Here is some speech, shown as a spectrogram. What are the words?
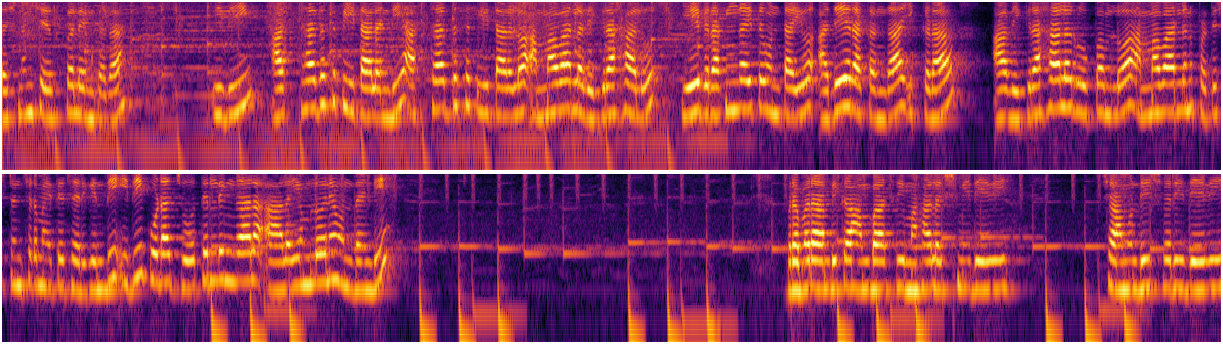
దర్శనం చేసుకోలేం కదా. ఇవి అష్టాదశ పీఠాలండి. అష్టాదశ పీఠాలలో అమ్మవార్ల విగ్రహాలు ఏ రకంగా అయితే ఉంటాయో అదే రకంగా ఇక్కడ ఆ విగ్రహాల రూపంలో అమ్మవార్లను ప్రతిష్ఠించడం అయితే జరిగింది. ఇది కూడా జ్యోతిర్లింగాల ఆలయంలోనే ఉందండి. భ్రమరాంబిక అంబా శ్రీ మహాలక్ష్మీదేవి చాముండేశ్వరి దేవి.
